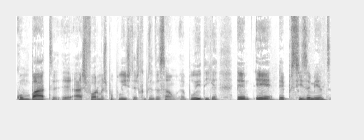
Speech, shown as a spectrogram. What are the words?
combate eh, às formas populistas de representação eh, política eh, é precisamente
